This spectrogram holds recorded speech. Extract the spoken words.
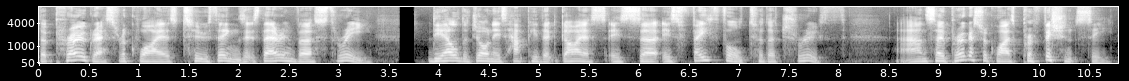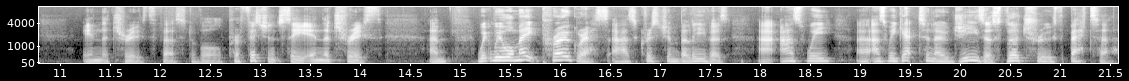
that progress requires two things. It's there in verse 3 the elder John is happy that Gaius is, uh, is faithful to the truth. And so progress requires proficiency in the truth, first of all, proficiency in the truth. Um, we, we, will make progress as Christian believers uh, as, we, uh, as we get to know Jesus, the truth, better.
